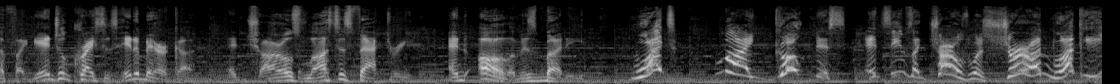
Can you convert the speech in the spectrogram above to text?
a financial crisis hit America, and Charles lost his factory and all of his money. What? My goatness! It seems like Charles was sure unlucky.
